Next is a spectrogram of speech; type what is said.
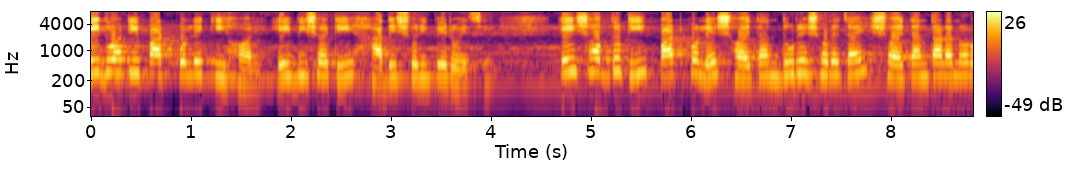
এই দোয়াটি পাঠ করলে কি হয়? এই বিষয়টি হাদিস শরীফে রয়েছে। এই শব্দটি পাঠ করলে শয়তান দূরে সরে যায়, শয়তান তাড়ানোর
